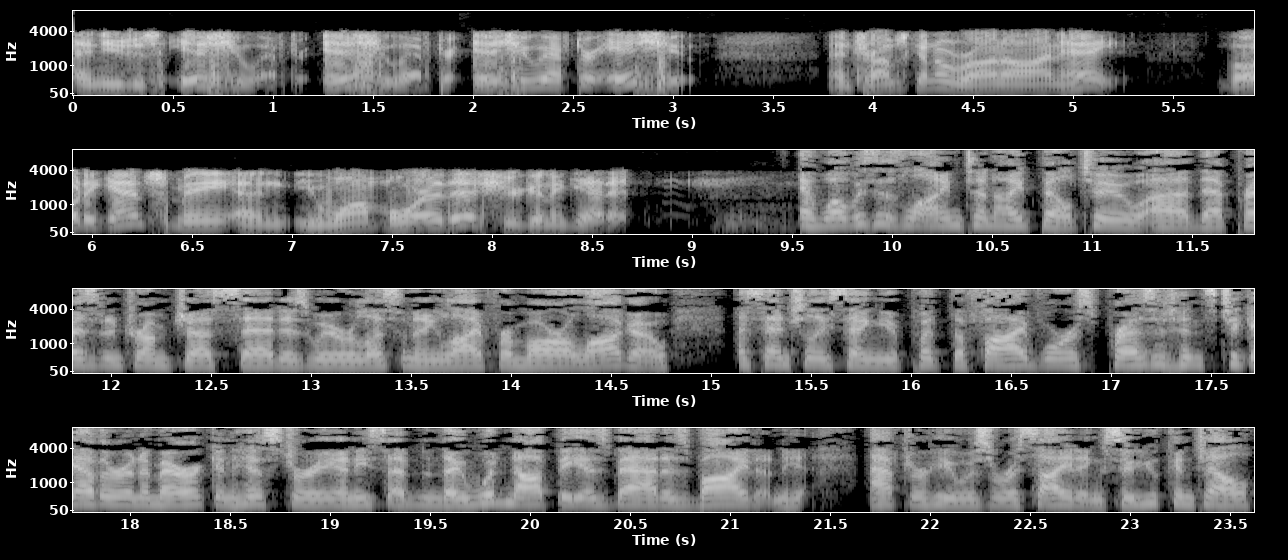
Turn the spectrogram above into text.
and you just issue after issue after issue after issue. And Trump's going to run on, hey, vote against me and you want more of this, you're going to get it. And what was his line tonight, Bill, too, uh, that President Trump just said as we were listening live from Mar-a-Lago, essentially saying you put the five worst presidents together in American history. And he said they would not be as bad as Biden after he was reciting. So you can tell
